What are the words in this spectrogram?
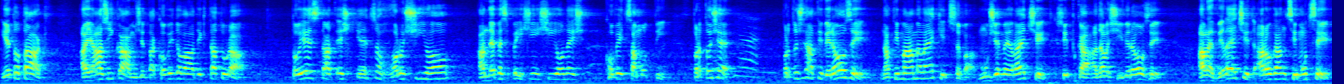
je to tak. A já říkám, že ta covidová diktatura, to je snad ještě něco horšího a nebezpečnějšího než covid samotný. Protože, protože na ty virózy, na ty máme léky třeba. Můžeme léčit chřipka a další virózy. Ale vyléčit aroganci moci,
